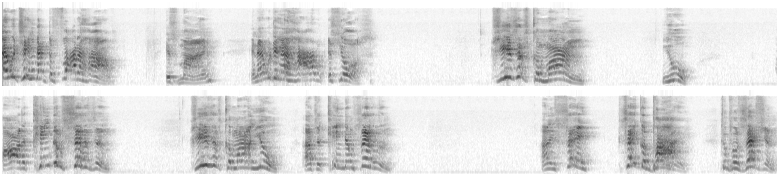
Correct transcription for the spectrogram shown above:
everything that the Father have is mine, and everything I have is yours. Jesus command you are the kingdom citizen. Jesus command you as a kingdom citizen. And he say, say goodbye to possession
